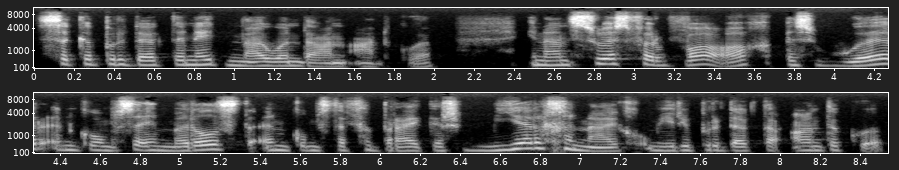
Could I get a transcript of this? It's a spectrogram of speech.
sulke produkte net nou en dan aankoop. En dan soos verwag, is hoër inkomste en middelste inkomste verbruikers meer geneig om hierdie produkte aan te koop,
